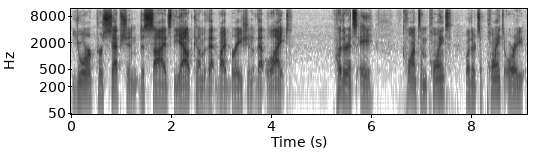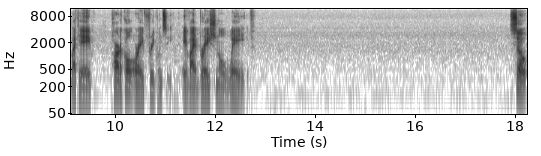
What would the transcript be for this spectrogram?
Your perception decides the outcome of that vibration, of that light. Whether it's a quantum point, whether it's a point or a, like a particle or a frequency, a vibrational wave. So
